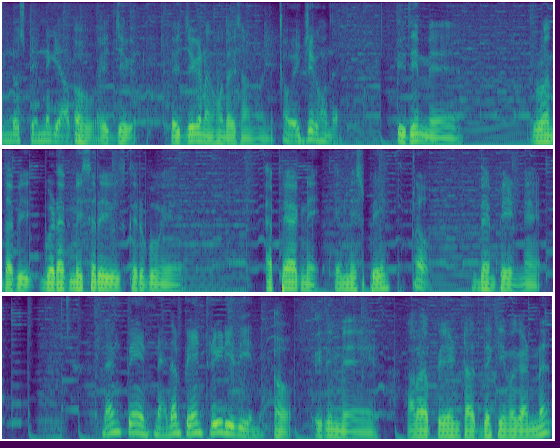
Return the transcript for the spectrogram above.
ඉන්ඩස් ටෙන්න ඔව එජ්ජක නම් හොඳයි සාමාන්‍ය එච්චක හොඳ ඉතින් මේ රුවන් අපි ගොඩක් මෙසර යස් කරපු මේ ඇපයක්නේ එමස් පේන්ට් දැම් පේෙන් නෑ. දැන් පේන්ට නෑදම් පේන් 3D තියන්නේ. ඕ ඉතින් මේ අර පේන්ට් අත්දැකීම ගන්න.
